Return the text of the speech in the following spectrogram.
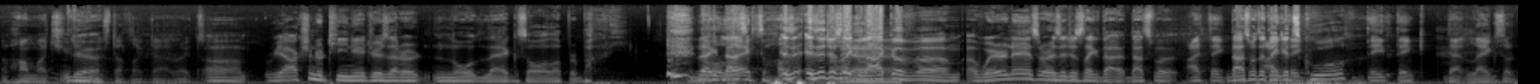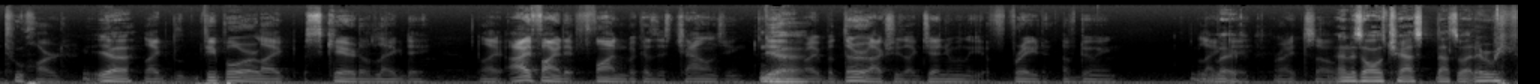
of how much you do and stuff like that, right? So, Um, reaction to teenagers that are no legs, all upper body. like No that's is, it, is it just like Yeah. lack of um, awareness, or is it just like that? That's what I think that's what they I think it's cool. They think that legs are too hard. Yeah, Like people are like scared of leg day. Like I find it fun because it's challenging. Yeah. Right. But they're actually like genuinely afraid of doing leg Leg. day. Right. So and it's all chest. That's what everybody.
